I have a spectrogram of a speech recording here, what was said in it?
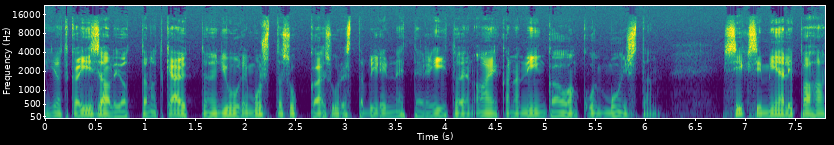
jotka isä oli ottanut käyttöön juuri mustasukkaisuudesta virinneiden riitojen aikana niin kauan kuin muistan. Siksi mielipaha,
